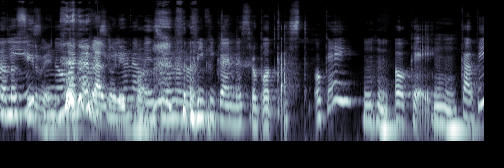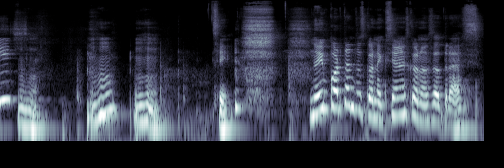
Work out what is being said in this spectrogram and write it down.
no emojis nos sirven. no van a recibir una mención honorífica en nuestro podcast. ¿Ok? Ujú, Ok. Ujú. ¿Capis? ujú, ujú, ujú. Sí. No importan tus conexiones con nosotras,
